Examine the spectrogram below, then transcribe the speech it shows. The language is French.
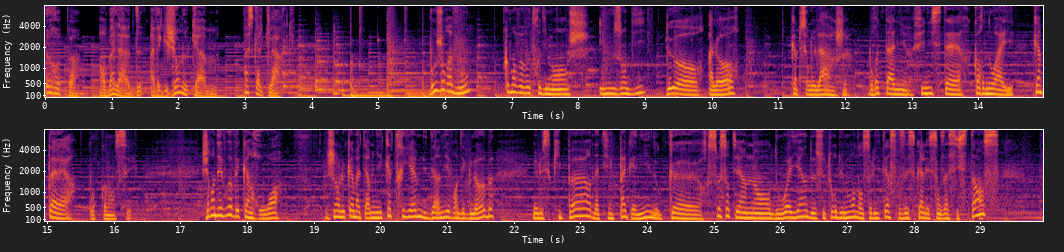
Europe 1, en balade avec Jean Le Cam, Pascal Clark. Bonjour à vous, comment va votre dimanche? Ils nous ont dit dehors, alors cap sur le large, Bretagne, Finistère, Cornouailles, Quimper, pour commencer. J'ai rendez-vous avec un roi. Jean Le Cam a terminé quatrième du dernier Vendée Globe, mais le skipper n'a-t-il pas gagné nos cœurs? 61 ans, doyen de ce tour du monde en solitaire sans escale et sans assistance,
